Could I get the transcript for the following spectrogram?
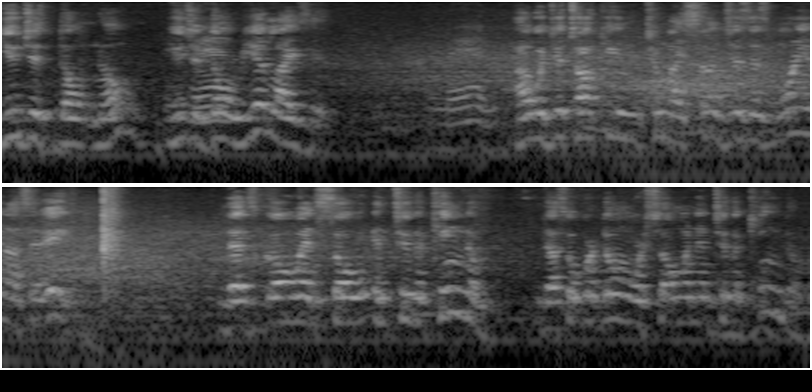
you just don't know. You just don't realize it. Amen. I was just talking to my son just this morning. I said, hey, let's go and sow into the kingdom. That's what we're doing. We're sowing into the kingdom.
